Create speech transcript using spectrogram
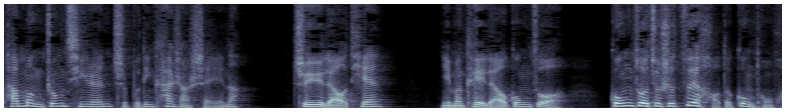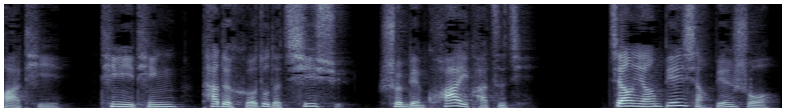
他梦中情人指不定看上谁呢。至于聊天，你们可以聊工作，工作就是最好的共同话题。听一听他对合作的期许，顺便夸一夸自己。江阳边想边说，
